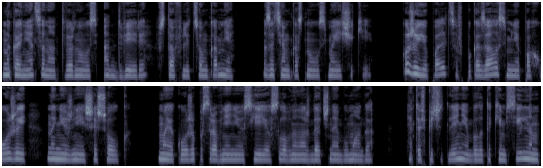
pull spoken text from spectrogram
Наконец она отвернулась от двери, встав лицом ко мне — затем коснулась моей щеки. Кожа ее пальцев показалась мне похожей на нежнейший шелк. Моя кожа по сравнению с ее словно наждачная бумага. Это впечатление было таким сильным,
